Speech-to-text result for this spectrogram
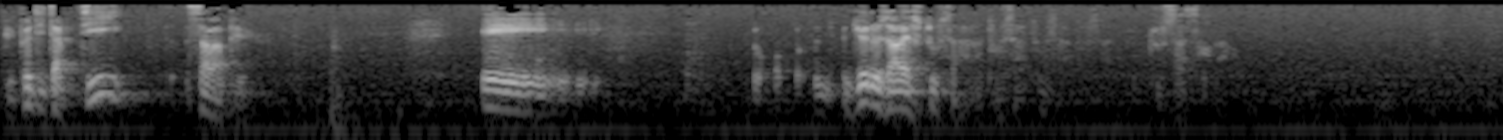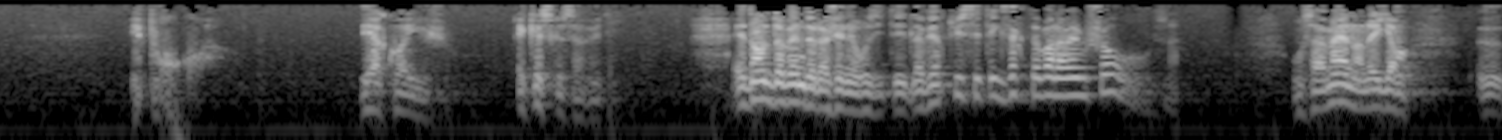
puis petit à petit, ça va plus. Et Dieu nous enlève tout ça, tout ça, tout ça, tout ça, s'en va. Et pourquoi? Et à quoi il joue? Et qu'est-ce que ça veut dire? Et dans le domaine de la générosité et de la vertu, c'est exactement la même chose. On s'amène en ayant euh,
